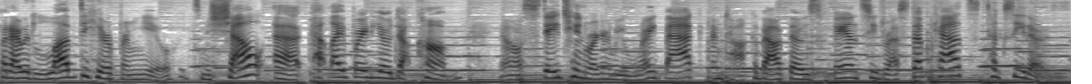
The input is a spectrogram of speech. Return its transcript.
but I would love to hear from you. It's Michelle at petliferadio.com. Now, stay tuned. We're going to be right back and talk about those fancy dressed up cats, tuxedos.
